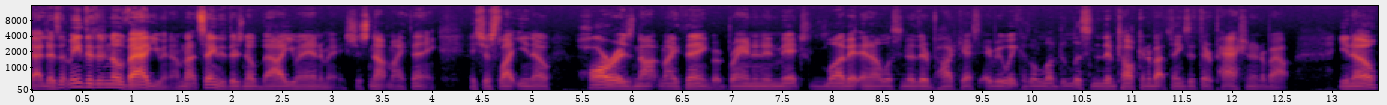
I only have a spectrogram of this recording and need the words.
that doesn't mean that there's no value in it. I'm not saying that there's no value in anime. It's just not my thing. It's just like you know, horror is not my thing, but Brandon and Mitch love it, and I listen to their podcast every week because I love to listen to them talking about things that they're passionate about. You know,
